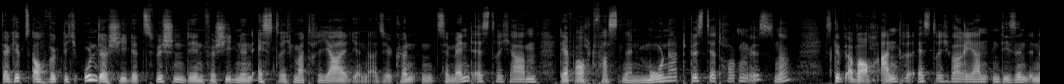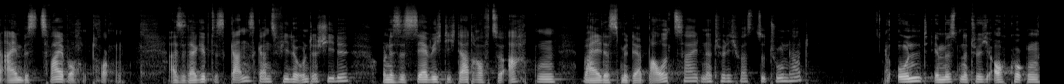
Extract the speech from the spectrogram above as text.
da gibt es auch wirklich Unterschiede zwischen den verschiedenen Estrichmaterialien. Also ihr könnt einen Zementestrich haben, der braucht fast einen Monat, bis der trocken ist. Ne? Es gibt aber auch andere Estrichvarianten, die sind in ein bis zwei Wochen trocken. Also da gibt es ganz, ganz viele Unterschiede und es ist sehr wichtig darauf zu achten, weil das mit der Bauzeit natürlich was zu tun hat. Und ihr müsst natürlich auch gucken,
